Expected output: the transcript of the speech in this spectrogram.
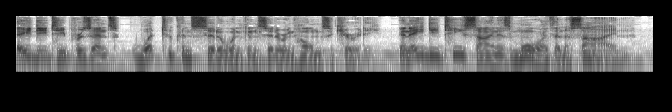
ADT presents What to Consider When Considering Home Security. An ADT sign is more than a sign.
